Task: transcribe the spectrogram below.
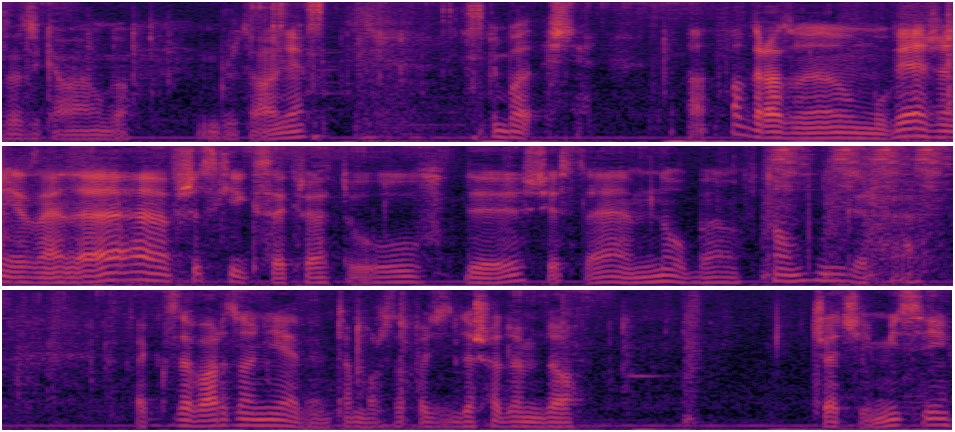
Zatykałem go brutalnie boleśnie. A od razu mówię, że nie znajdę wszystkich sekretów, gdyż jestem nubem w tą grę. Tak za bardzo nie wiem, tam można powiedzieć, doszedłem do trzeciej misji.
